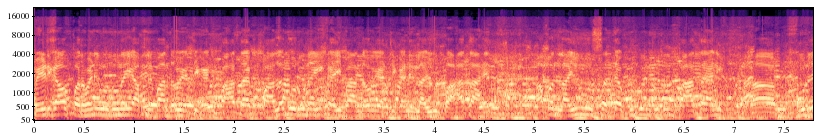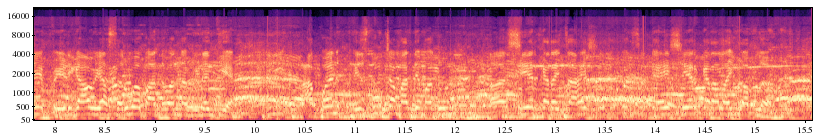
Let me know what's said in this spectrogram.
पेडगाव परभणीमधूनही आपले बांधव या ठिकाणी पाहत आहेत. पालमवरूनही काही बांधव या ठिकाणी लाईव्ह पाहत आहेत. आपण लाईव्ह सध्या कुठून कुठून पाहत आहे आणि पुणे पेडगाव या सर्व बांधवांना विनंती आहे. की आपण फेसबुकच्या माध्यमातून शेअर करायचं आहे. सध्या हे शेअर करा लाईव्ह आपलं.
